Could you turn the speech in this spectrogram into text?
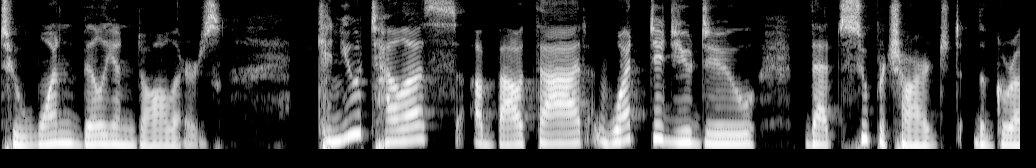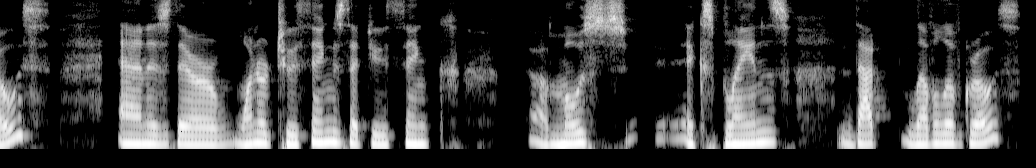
to 1 billion dollars. Can you tell us about that? What did you do that supercharged the growth? And is there one or two things that you think uh, most explains that level of growth?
